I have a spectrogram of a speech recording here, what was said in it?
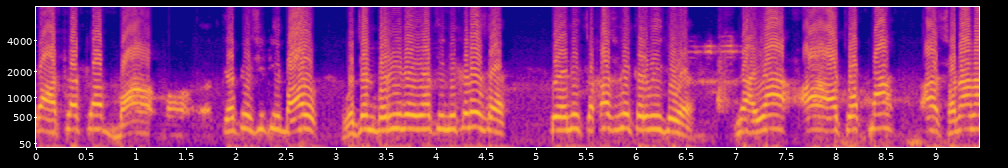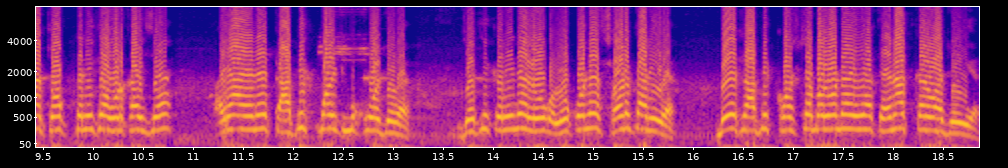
કે આટલા આટલા કેપેસિટી બહાર વજન ભરીને અહીંયાથી નીકળે છે તો એની ચકાસણી કરવી જોઈએ. ને અહીંયા આ આ ચોકમાં આ સનાના ચોક તરીકે ઓળખાય છે. અહીંયા એને ટ્રાફિક પોઈન્ટ મૂકવો જોઈએ. જેથી કરીને લોકોને સરળતા રહે બે ટ્રાફિક કોન્સ્ટેબલોને અહીંયા તૈનાત કરવા જોઈએ.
